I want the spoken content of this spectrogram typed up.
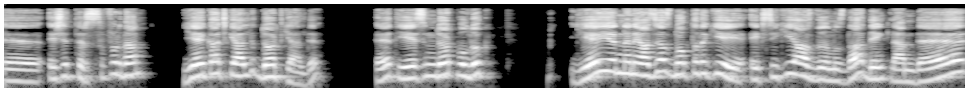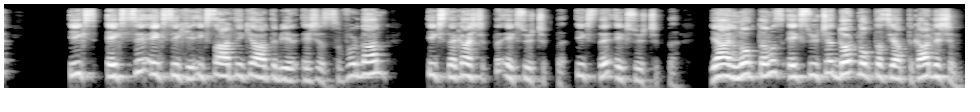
e, eşittir 0'dan y kaç geldi? 4 geldi. Evet y'sini 4 bulduk. y yerine ne yazacağız? Noktadaki y'yi eksi 2 yazdığımızda denklemde x eksi eksi 2 x artı 2 artı 1 eşit 0'dan x de kaç çıktı? Eksi 3 çıktı. x de eksi 3 çıktı. Yani noktamız eksi 3'e 4 noktası yaptı kardeşim.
